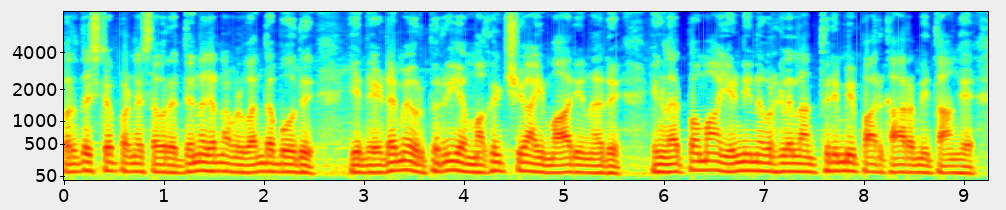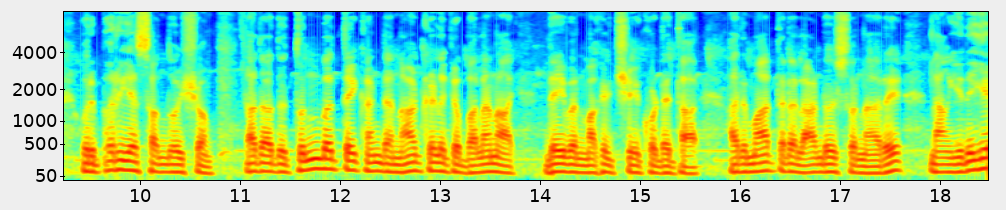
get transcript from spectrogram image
பிரதிஷ்ட பிரதிஷ்டை பண்ண சவர தினகரன் அவர்கள் வந்தபோது இந்த இடமே ஒரு பெரிய மகிழ்ச்சியாய் மாறினார் எங்களை அற்பமாக எண்ணினவர்களெல்லாம் திரும்பி பார்க்க ஆரம்பித்தாங்க. ஒரு பெரிய சந்தோஷம். அதாவது துன்பத்தை கண்ட நாட்களுக்கு பலனாய் தெய்வன் மகிழ்ச்சியை கொடுத்தார். அது மாத்திரல் ஆண்டவர் சொன்னார் நாங்கள் இதையே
